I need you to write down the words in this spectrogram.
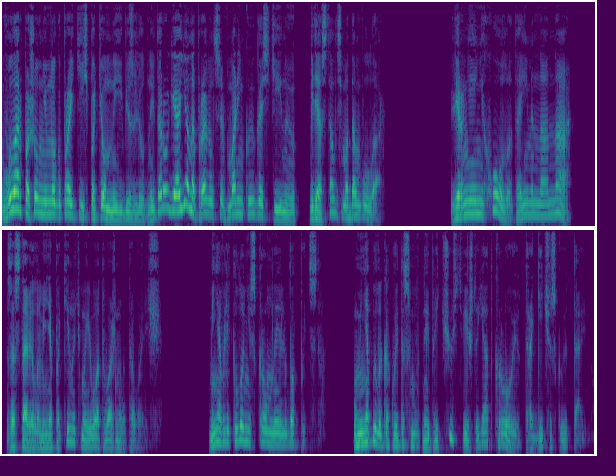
Вулар пошел немного пройтись по темной и безлюдной дороге, а я направился в маленькую гостиную, где осталась мадам Вулар. Вернее, не холод, а именно она заставила меня покинуть моего отважного товарища. Меня влекло нескромное любопытство. У меня было какое-то смутное предчувствие, что я открою трагическую тайну.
